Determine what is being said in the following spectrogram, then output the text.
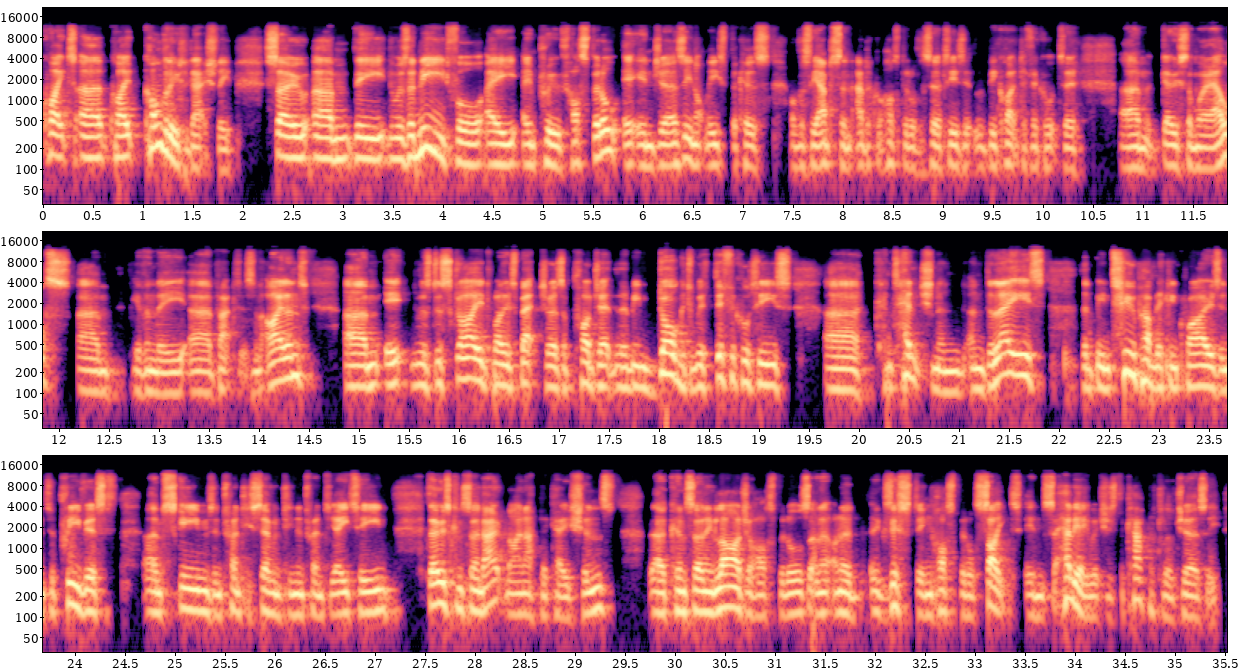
quite uh, quite convoluted actually. So um, the there was a need for a improved hospital in Jersey, not least because obviously absent adequate hospital facilities, it would be quite difficult to um, go somewhere else, um, given the uh, fact it's an island. Um, it was described by the inspector as a project that had been dogged with difficulties, uh, contention, and, and, delays. There had been two public inquiries into previous um, schemes in 2017 and 2018. Those concerned outline applications uh, concerning larger hospitals and on an existing hospital site in Helier, which is the capital of Jersey.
